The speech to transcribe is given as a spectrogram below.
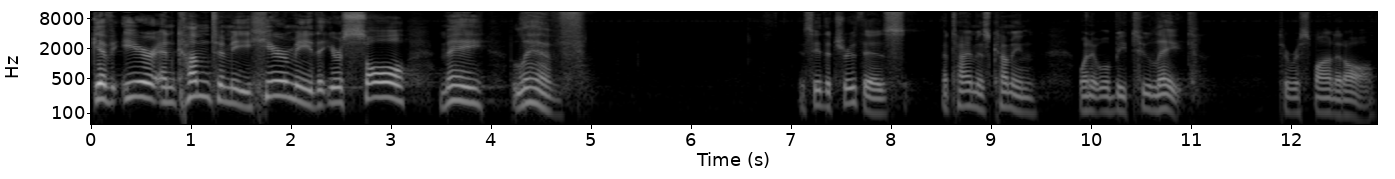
Give ear and come to me. Hear me, that your soul may live. You see, the truth is, a time is coming when it will be too late to respond at all.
